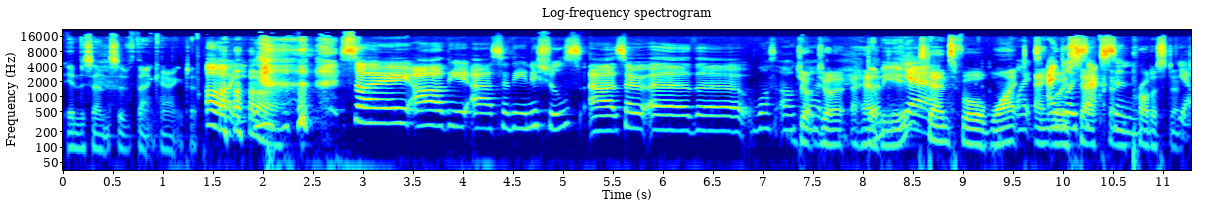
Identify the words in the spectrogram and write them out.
in the sense of that character. Oh, y- so uh, the uh, so the initials. Uh, so uh, the what? Oh do, god. do you want a hand? W? Yeah. stands for White, White Anglo-Saxon, Protestant. Yeah.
